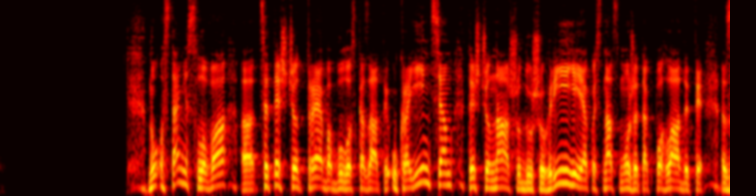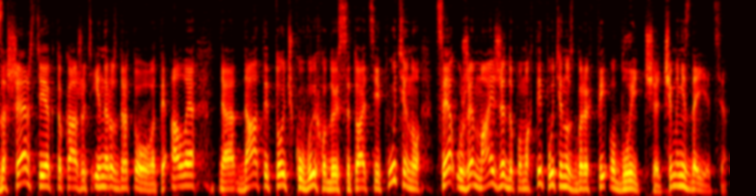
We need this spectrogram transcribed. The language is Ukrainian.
Ну, останні слова це те, що треба було сказати українцям, те, що нашу душу гріє, якось нас може так погладити за шерстю, як то кажуть, і не роздратовувати. Але дати точку виходу із ситуації Путіну це уже майже допомогти Путіну зберегти обличчя. Чи мені здається?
